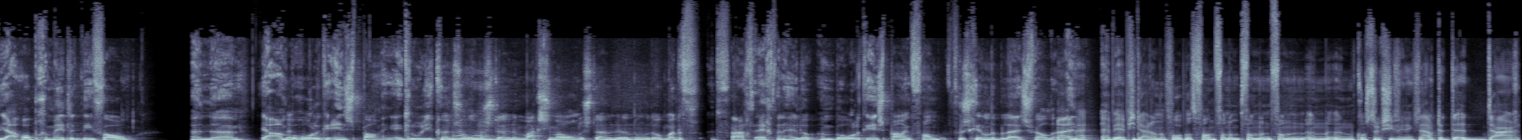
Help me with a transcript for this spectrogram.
ja, op gemeentelijk niveau een, eh, ja, een behoorlijke inspanning. Ik bedoel, je kunt ze ondersteunen, maximaal ondersteunen. Dat doen we het ook. Maar het vraagt echt een, hele, een behoorlijke inspanning van verschillende beleidsvelden. Maar, En- maar heb, heb je daar dan een voorbeeld van? Van een, van, een- van een, een constructie vind ik, nou, daar,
